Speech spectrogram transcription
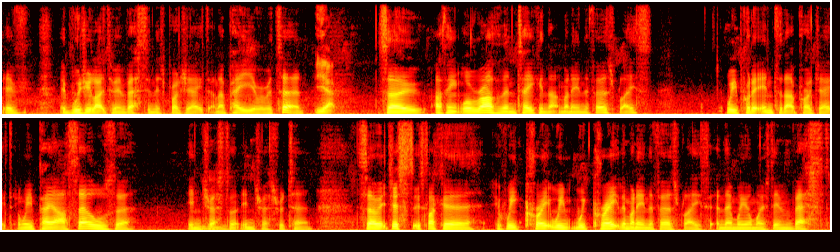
if, if would you like to invest in this project?" And I pay you a return. Yeah. So I think, well, rather than taking that money in the first place, we put it into that project and we pay ourselves a interest Mm. interest return. So it just it's like a if we create we, we create the money in the first place and then we almost invest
